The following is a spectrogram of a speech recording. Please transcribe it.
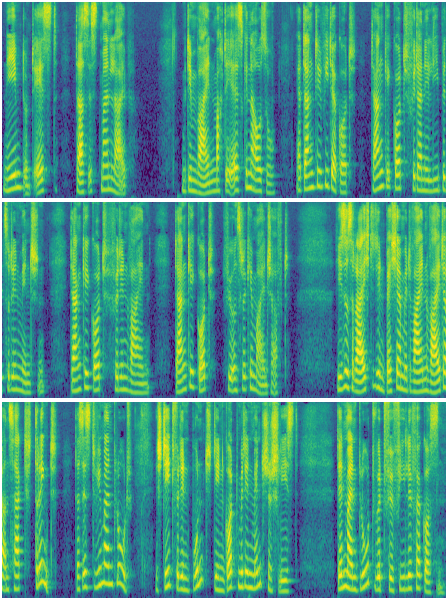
Nehmt und esst, das ist mein Leib. Mit dem Wein machte er es genauso. Er dankte wieder Gott. Danke Gott für deine Liebe zu den Menschen. Danke Gott für den Wein. Danke Gott für unsere Gemeinschaft. Jesus reichte den Becher mit Wein weiter und sagt, Trinkt, das ist wie mein Blut. Es steht für den Bund, den Gott mit den Menschen schließt denn mein Blut wird für viele vergossen.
